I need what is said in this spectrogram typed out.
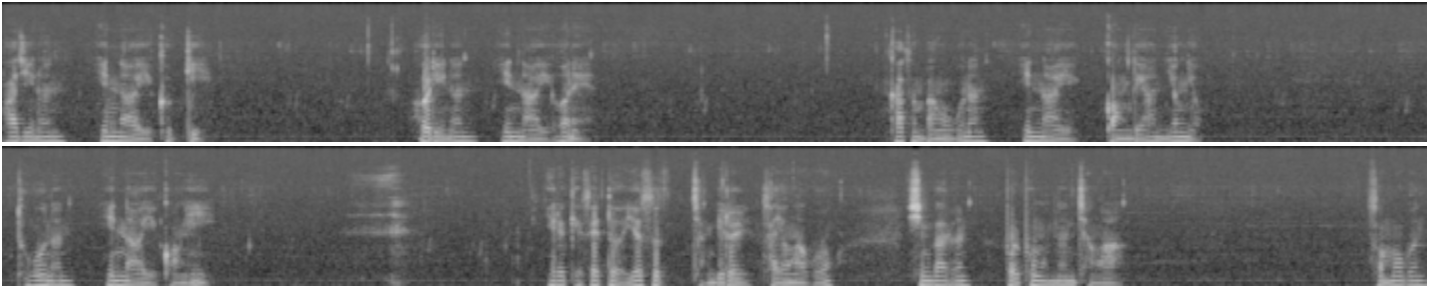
바지는 인나의 극기, 허리는 인나의 은혜, 가슴 방어구는 인나의 광대한 영역, 투구는 인나의 광희. 이렇게 세트 6 장비를 사용하고 신발은 볼품없는 장화. 손목은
